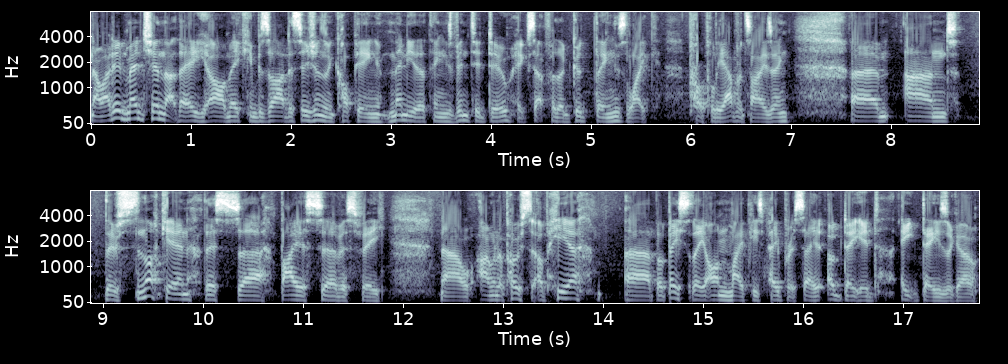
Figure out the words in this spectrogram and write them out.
Now, I did mention that they are making bizarre decisions and copying many of the things Vinted do, except for the good things like properly advertising. Um, and they've snuck in this uh, buyer service fee. Now, I'm going to post it up here, uh, but basically on my piece of paper it says updated eight days ago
